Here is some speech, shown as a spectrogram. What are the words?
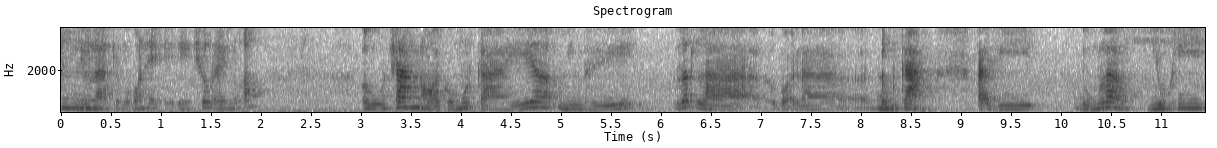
Ừ. như là cái mối quan hệ trước đấy nữa ừ, Trang nói có một cái ờ, mình thấy rất là gọi là đồng cảm tại vì đúng là nhiều khi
